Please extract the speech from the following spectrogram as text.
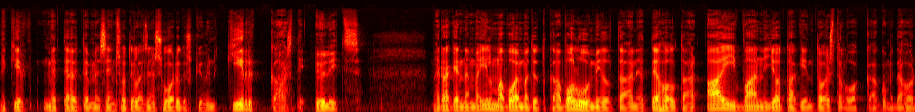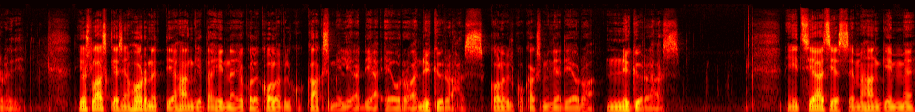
Me, kir- me täytämme sen sotilaisen suorituskyvyn kirkkaasti ylitse. Me rakennamme ilmavoimat, jotka on volyymiltaan ja teholtaan aivan jotakin toista luokkaa kuin mitä Hornetit. Jos laskee sen Hornettien hankintahinnan, joka oli 3,2 miljardia euroa nykyrahassa, 3,2 miljardia euroa nykyrahassa, niin itse asiassa me hankimme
